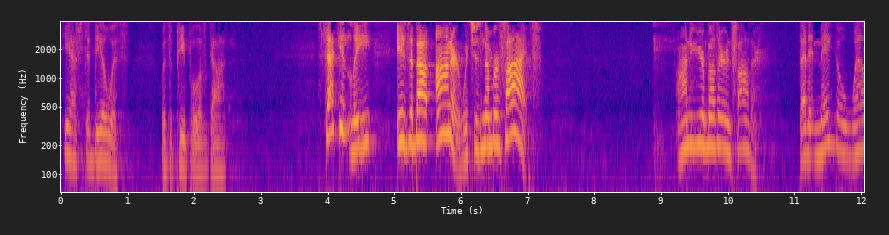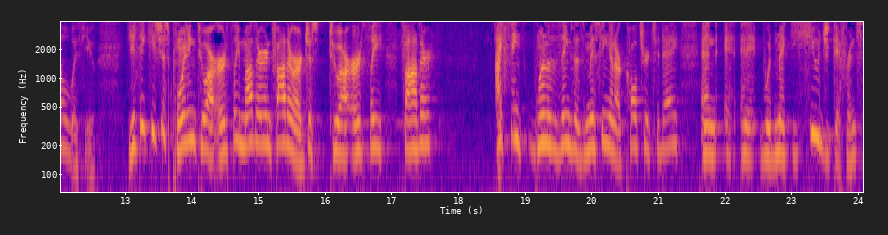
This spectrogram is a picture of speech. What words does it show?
he has to deal with, with the people of God. Secondly, is about honor, which is number five. Honor your mother and father, that it may go well with you. You think he's just pointing to our earthly mother and father or just to our earthly father? I think one of the things that's missing in our culture today, and, and it would make a huge difference,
